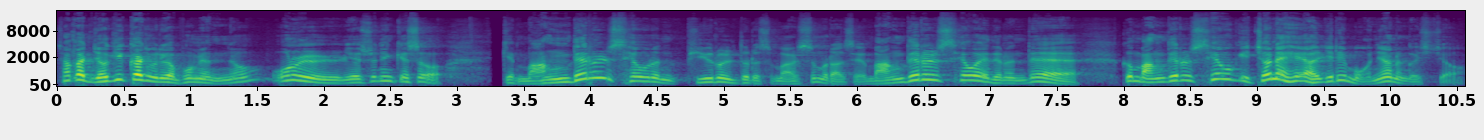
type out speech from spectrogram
잠깐 여기까지 우리가 보면요. 오늘 예수님께서 이렇게 망대를 세우는 비유를 들어서 말씀을 하세요. 망대를 세워야 되는데 그 망대를 세우기 전에 해야 할 일이 뭐냐는 것이죠.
